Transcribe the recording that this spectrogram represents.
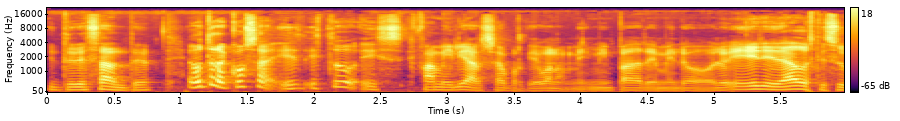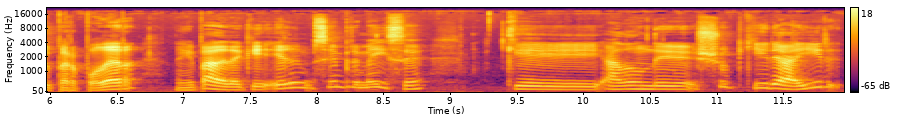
interesante. Otra cosa, es, esto es familiar ya, porque bueno, mi, mi padre me lo, lo- He heredado este superpoder de mi padre, que él siempre me dice que a donde yo quiera ir,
